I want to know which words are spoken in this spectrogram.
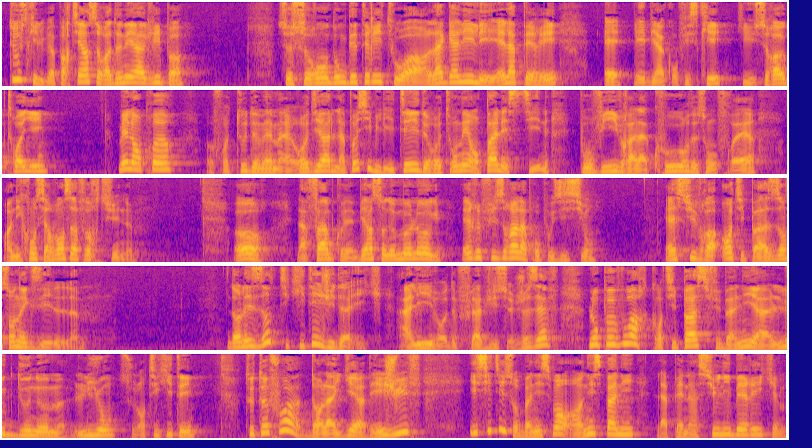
Tout ce qui lui appartient sera donné à Agrippa. Ce seront donc des territoires, la Galilée et la Pérée, et les biens confisqués qui lui sera octroyés. Mais l'empereur offre tout de même à Hérodiade la possibilité de retourner en Palestine pour vivre à la cour de son frère en y conservant sa fortune. Or, la femme connaît bien son homologue et refusera la proposition. Elle suivra Antipas dans son exil. Dans les Antiquités judaïques, un livre de Flavius Joseph, l'on peut voir qu'Antipas fut banni à Lugdunum, Lyon, sous l'Antiquité. Toutefois, dans la guerre des Juifs, il situe son bannissement en Hispanie, la péninsule ibérique.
